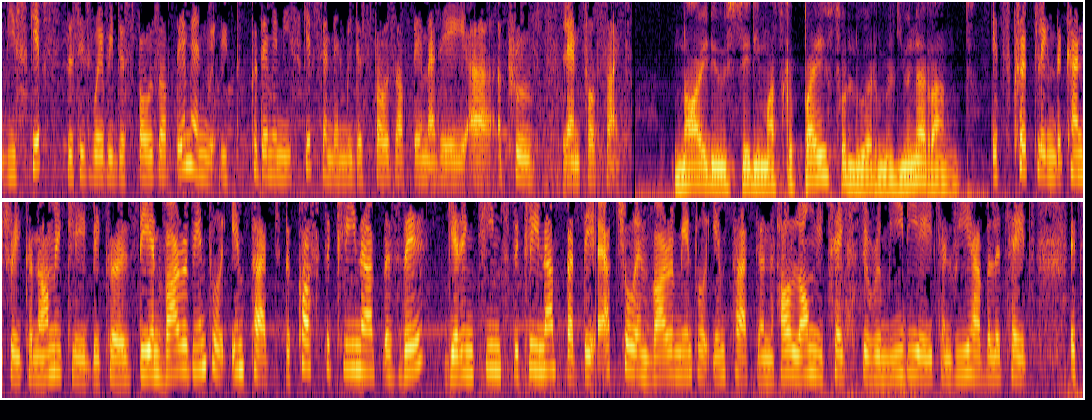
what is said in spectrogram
these skips, this is where we dispose of them and we put them in these skips and then we dispose dispose of them at a uh, approved landfill site. Naidu sê die maatskappy verloor miljoene rand it's crippling the country economically because the environmental impact, the cost to clean up is there, getting teams to clean up, but the actual environmental impact and how long it takes to remediate and rehabilitate, it's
